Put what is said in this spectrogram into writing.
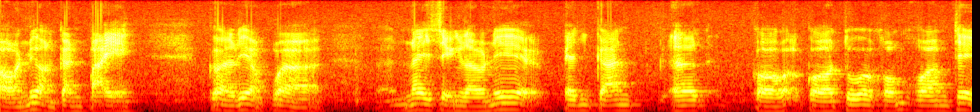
ต่อเนื่องกันไป ก็เรียกว่าในสิ่งเหล่านี้เป็นการก่อก่อตัวของความที่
